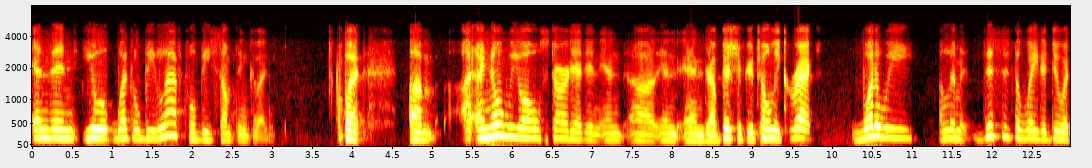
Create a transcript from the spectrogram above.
and then you'll what will be left will be something good. But um, I, I know we all started, and and uh, and and uh, Bishop, you're totally correct. What do we eliminate? This is the way to do it.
